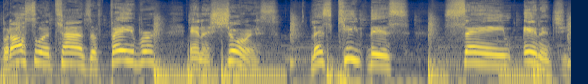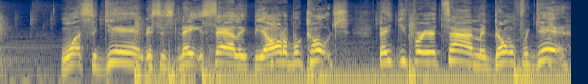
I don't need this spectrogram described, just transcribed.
but also in times of favor and assurance. Let's keep this same energy. Once again, this is Nate Salley, the Audible Coach. Thank you for your time, and don't forget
